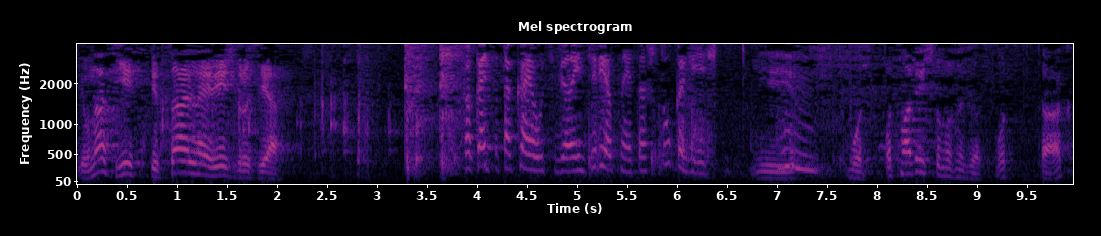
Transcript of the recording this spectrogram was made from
И у нас есть специальная вещь, друзья. Какая-то такая у тебя интересная эта штука вещь. И вот, вот смотрите, что нужно сделать. Вот так.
